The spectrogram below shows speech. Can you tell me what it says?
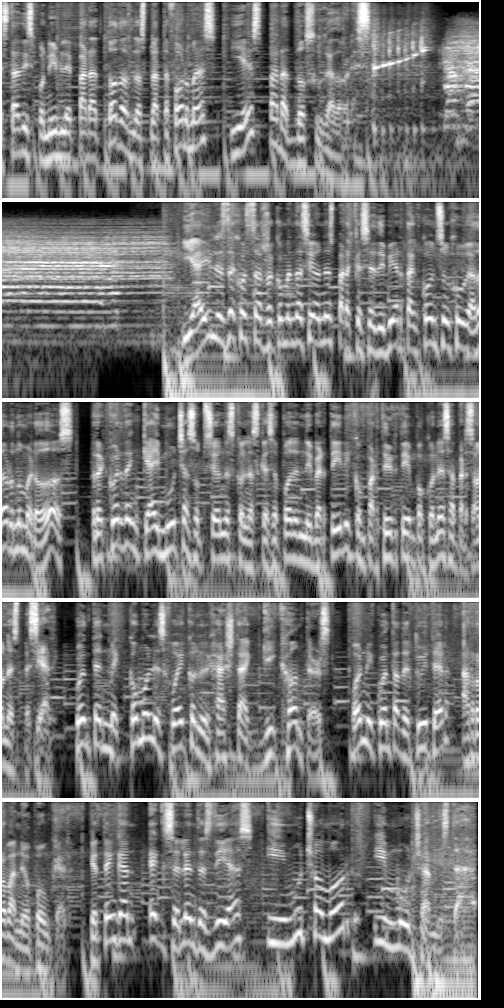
está disponible para todas las plataformas y es para dos jugadores. Y ahí les dejo estas recomendaciones para que se diviertan con su jugador número 2. Recuerden que hay muchas opciones con las que se pueden divertir y compartir tiempo con esa persona especial. Cuéntenme cómo les fue con el hashtag Geek Hunters o en mi cuenta de Twitter, arroba neopunker. Que tengan excelentes días y mucho amor y mucha amistad.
